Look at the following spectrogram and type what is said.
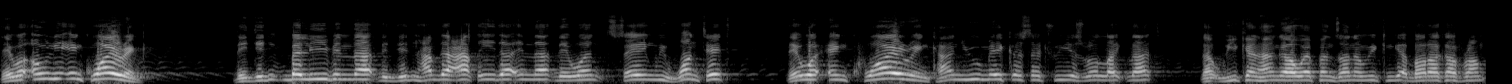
They were only inquiring. They didn't believe in that. They didn't have the aqidah in that. They weren't saying we want it. They were inquiring, can you make us a tree as well like that? That we can hang our weapons on and we can get barakah from?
